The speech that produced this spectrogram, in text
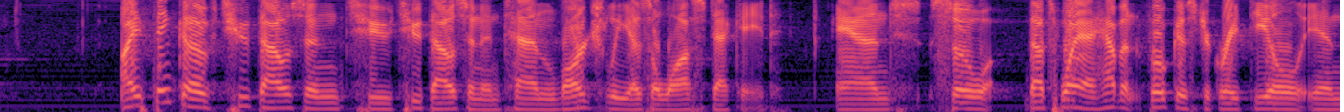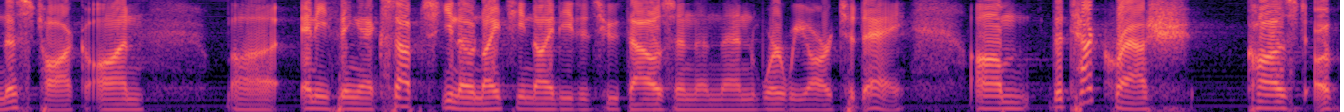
I think of 2000 to 2010 largely as a lost decade. And so that's why I haven't focused a great deal in this talk on uh, anything except, you know, 1990 to 2000 and then where we are today. Um, the tech crash caused a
